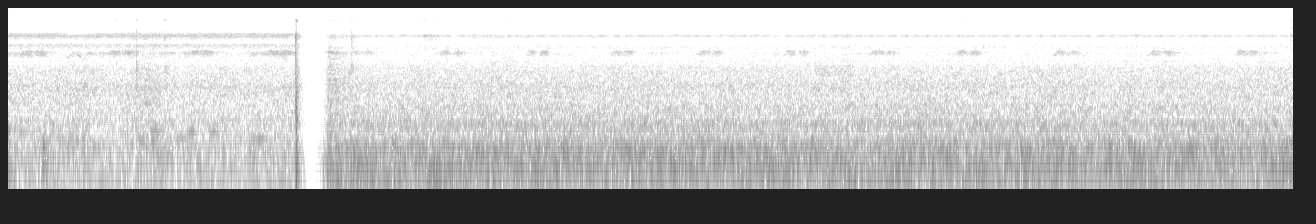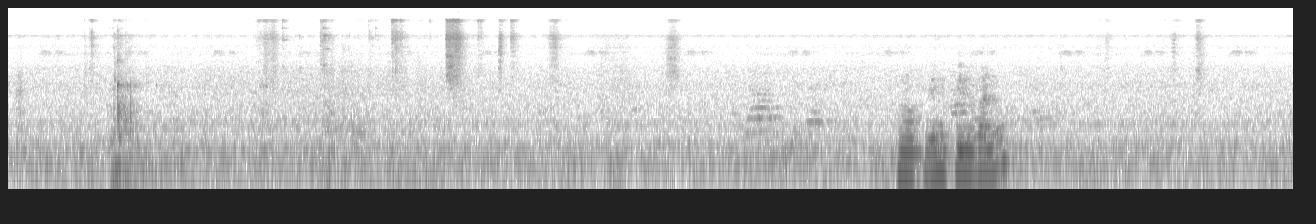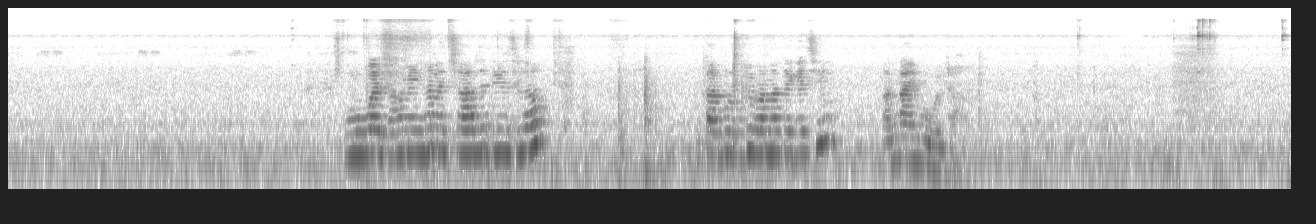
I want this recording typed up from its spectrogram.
মুখ দেখে কি লুকালো? মোবাইলটা আমি এখানে চার্জে দিয়েছিলাম। তারপর রুটি বানাতে গেছি আর নাই মোবাইলটা।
